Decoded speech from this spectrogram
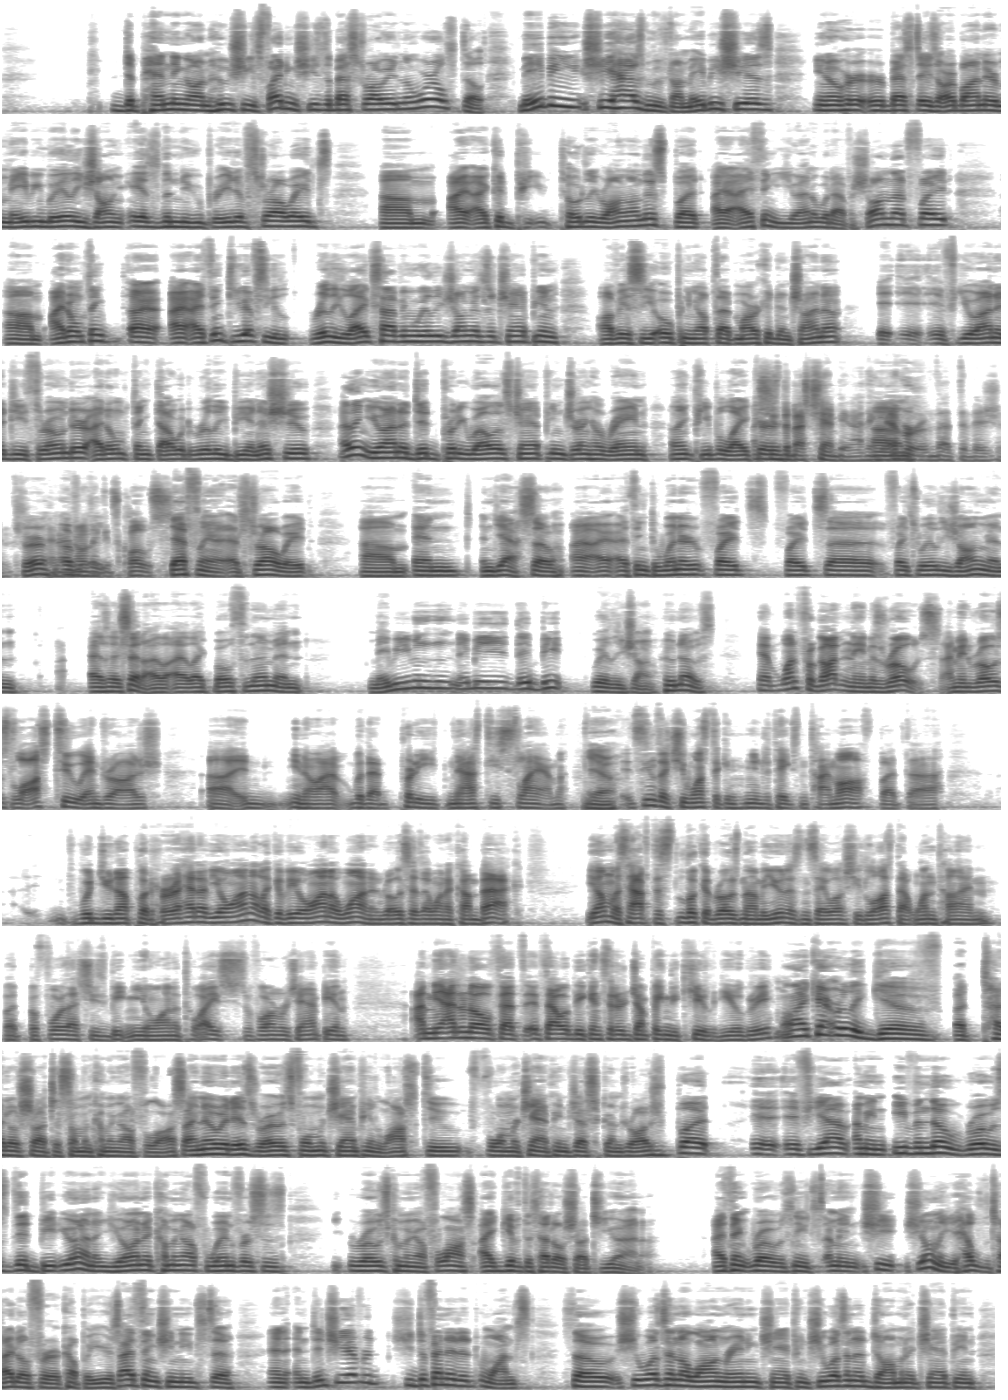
depending on who she's fighting, she's the best strawweight in the world still. Maybe she has moved on. Maybe she is, you know, her, her best days are behind her. Maybe Weili Zhang is the new breed of strawweights. Um, I, I could be totally wrong on this, but I, I think Joanna would have a shot in that fight. Um, I don't think I, I think the UFC really likes having Weili Zhang as a champion. Obviously, opening up that market in China. If Joanna dethroned her, I don't think that would really be an issue. I think Joanna did pretty well as champion during her reign. I think people like her. She's the best champion I think ever of that division. sure. and I Of- don't think it's close. definitely at strawweight. Um, and and yeah, so I, I think the winner fights fights uh, fights Weili Zhang, and as I said, I, I like both of them, and maybe even maybe they beat Weili Zhang. Who knows? Yeah, one forgotten name is Rose. I mean, Rose lost to Andrade, uh, in, you know, with that pretty nasty slam. Yeah. It seems like she wants to continue to take some time off, but uh, would you not put her ahead of Joanna? Like if Joanna won and Rose says, I want to come back, you almost have to look at Rose Namajunas and say, well, she lost that one time, but before that, she's beaten Joanna twice. She's a former champion. I mean, I don't know if that if that would be considered jumping the queue. Do you agree? Well, I can't really give a title shot to someone coming off a loss. I know it is Rose, former champion, lost to former champion Jessica Andrade, but if you have, I mean, even though Rose did beat Joanna, Joanna coming off win versus Rose coming off loss, I give the title shot to Joanna. I think Rose needs. I mean, she she only held the title for a couple of years. I think she needs to. And and did she ever? She defended it once, so she wasn't a long reigning champion. She wasn't a dominant champion.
